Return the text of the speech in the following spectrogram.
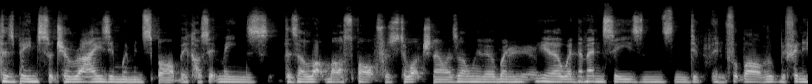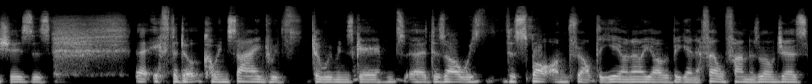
there's been such a rise in women's sport because it means there's a lot more sport for us to watch now as well. You know when yeah. you know when the men's seasons and in football rugby finishes, there's uh, if they don't coincide with the women's games, uh, there's always the sport on throughout the year. I know you're a big NFL fan as well, Jez.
